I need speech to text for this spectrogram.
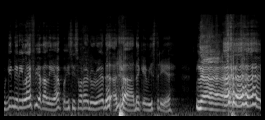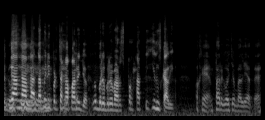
Mungkin di real life ya kali ya pengisi suara dulu ada ada ada chemistry ya. Nah, nggak nggak nggak. Tapi di percakapannya Jot, lu bener-bener harus perhatiin sekali. Oke, ntar gue coba lihat ya,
